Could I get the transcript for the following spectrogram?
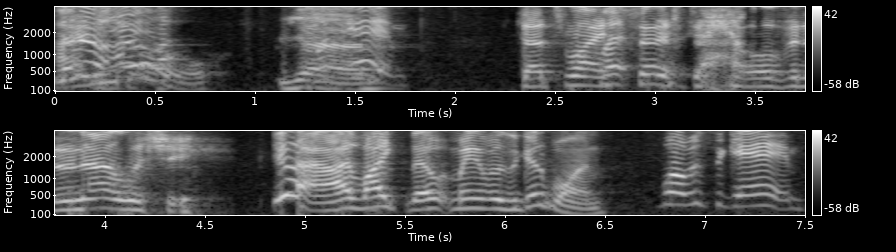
I know, I I. Yeah. Game. That's why I said it's a hell of an analogy. Yeah, I liked that. I mean, it was a good one. What was the game?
